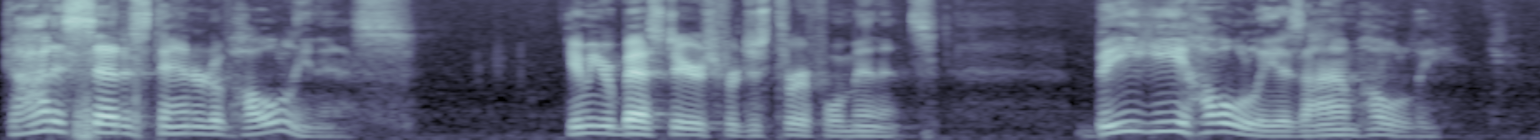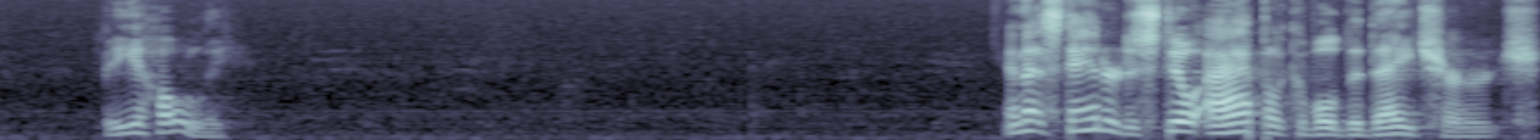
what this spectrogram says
God has set a standard of holiness. Give me your best ears for just three or four minutes. Be ye holy as I am holy. Be holy. And that standard is still applicable today, church.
